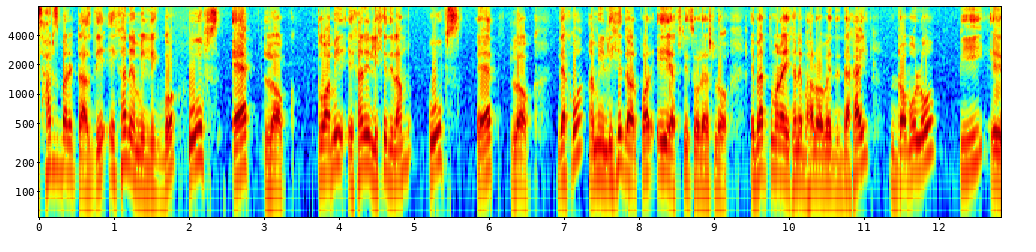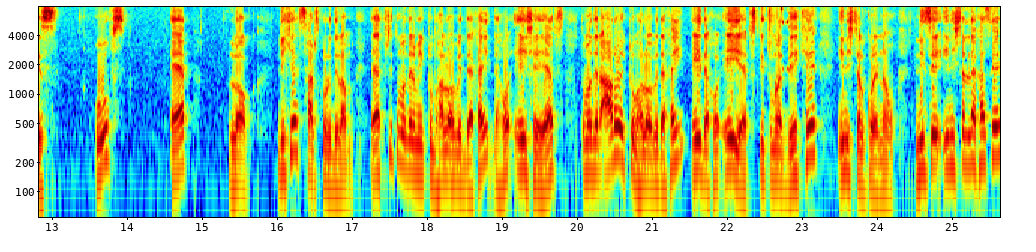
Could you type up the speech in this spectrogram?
সার্চ বারে টাচ দিয়ে এখানে আমি লিখব উপস অ্যাপ লক তো আমি এখানে লিখে দিলাম উপস অ্যাপ লক দেখো, আমি লিখে দেওয়ার পর এই অ্যাপসটি চলে আসলো। এবার তোমরা এখানে ভালোভাবে দেখাই। Double O P S oops app lock লিখে সার্চ করে দিলাম। অ্যাপসটি তোমাদের আমি একটু ভালোভাবে দেখাই। দেখো, এই সেই অ্যাপস। তোমাদের আরও একটু ভালোভাবে দেখাই। এই দেখো, এই অ্যাপসটি তোমরা দেখে ইনস্টল করে নাও। নিচে ইনস্টল লেখা আছে।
